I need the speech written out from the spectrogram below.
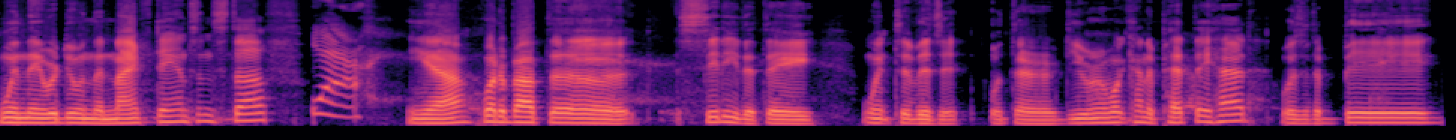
when they were doing the knife dance and stuff? Yeah. Yeah. What about the city that they went to visit with their Do you remember what kind of pet they had? Was it a big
